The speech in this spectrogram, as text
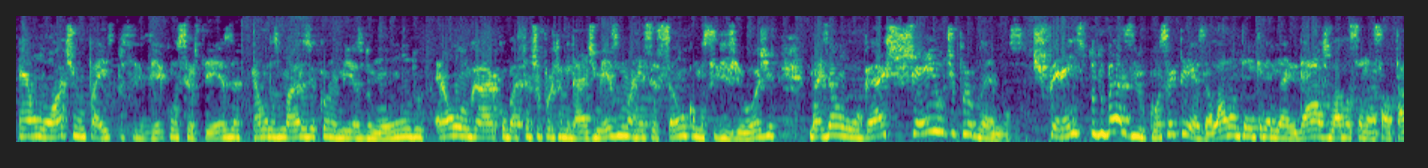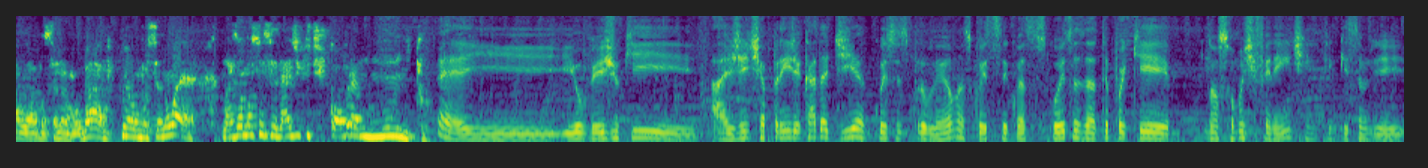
é um ótimo país para se viver, com certeza. É uma das maiores economias do mundo. É um lugar com bastante oportunidade, mesmo numa recessão, como se vive hoje. Mas é um lugar cheio de problemas. Diferentes do Brasil, com certeza. Lá não tem criminalidade, lá você não é assaltado, lá você não é roubado. Não, você não é. Mas é uma sociedade que te cobra muito. É, e eu vejo que a gente aprende a cada dia com esses problemas, com, esse, com essas coisas, até porque nós somos diferentes em questão de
